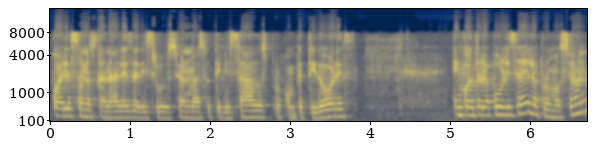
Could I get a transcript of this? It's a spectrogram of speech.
¿Cuáles son los canales de distribución más utilizados por competidores? En cuanto a la publicidad y la promoción,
